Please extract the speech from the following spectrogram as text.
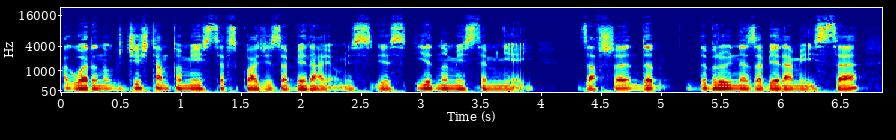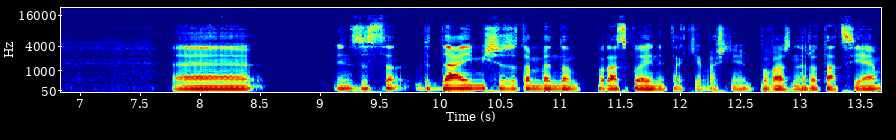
Aguero, no gdzieś tam to miejsce w składzie zabierają. Jest, jest jedno miejsce mniej. Zawsze De, De Bruyne zabiera miejsce. E, więc wydaje mi się, że tam będą po raz kolejny takie właśnie poważne rotacje.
